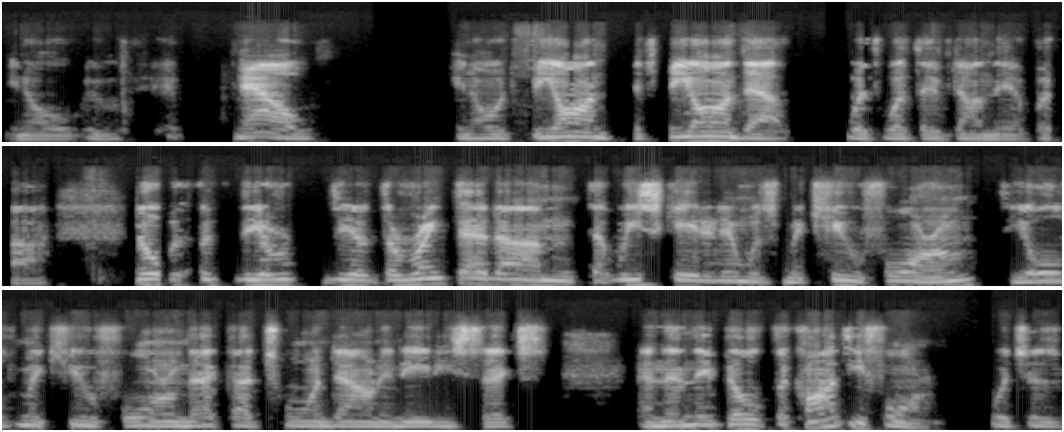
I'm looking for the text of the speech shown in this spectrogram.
you know, it, it, now, you know, it's beyond it's beyond that with what they've done there. But uh, no, the, the the rink that um that we skated in was McHugh Forum, the old McHugh Forum that got torn down in '86, and then they built the Conte Forum, which is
